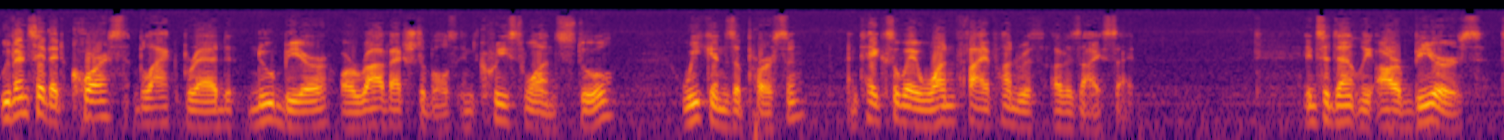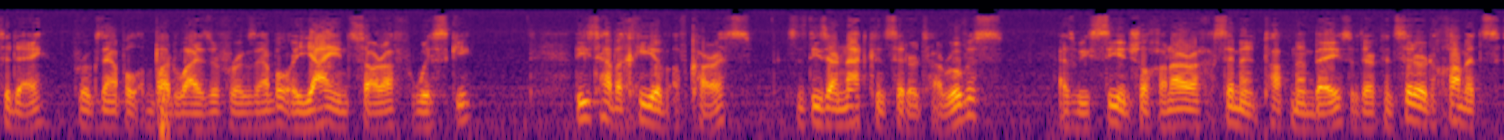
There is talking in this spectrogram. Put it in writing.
We then say that coarse black bread, new beer, or raw vegetables increase one's stool, weakens a person, and takes away one five hundredth of his eyesight. Incidentally, our beers today, for example, Budweiser, for example, or Yain Saraf, whiskey, these have a chiyuv of karas, since these are not considered taruvas, as we see in Shulchan Aruch Simen Taf Mem so they're considered chametz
